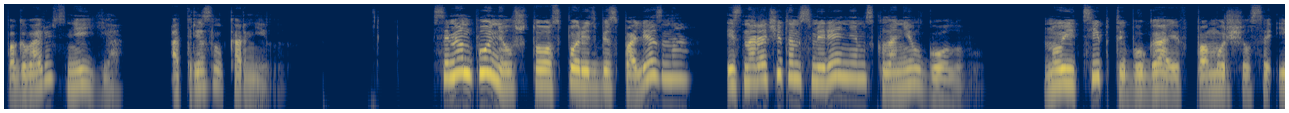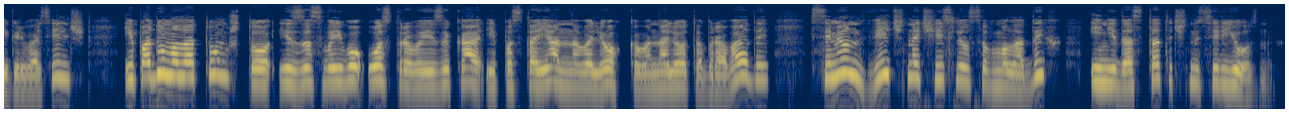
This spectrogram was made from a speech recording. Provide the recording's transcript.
Поговорю с ней я, — отрезал Корнилов. Семен понял, что спорить бесполезно, и с нарочитым смирением склонил голову. «Ну и тип ты, Бугаев», — поморщился Игорь Васильевич и подумал о том, что из-за своего острого языка и постоянного легкого налета бравады Семен вечно числился в молодых и недостаточно серьезных,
